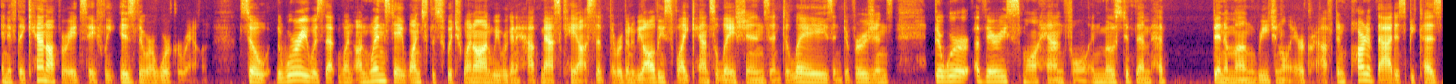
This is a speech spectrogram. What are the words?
And if they can operate safely, is there a workaround? So the worry was that when on Wednesday, once the switch went on, we were going to have mass chaos, that there were going to be all these flight cancellations and delays and diversions. There were a very small handful, and most of them have been among regional aircraft. And part of that is because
